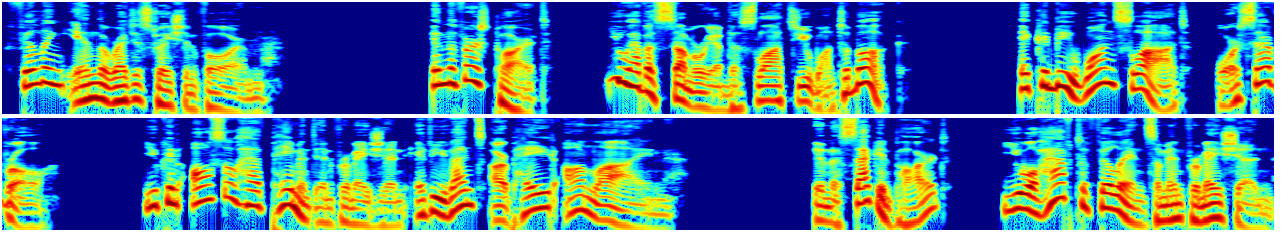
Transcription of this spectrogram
Filling in the registration form. In the first part, you have a summary of the slots you want to book. It can be one slot or several. You can also have payment information if events are paid online. In the second part, you will have to fill in some information.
